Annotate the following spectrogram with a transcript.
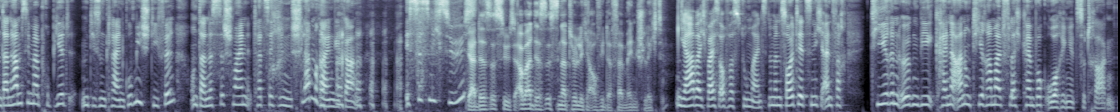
Und dann haben sie mal probiert mit diesen kleinen Gummistiefeln und dann ist das Schwein tatsächlich in den Schlamm reingegangen. Ist das nicht süß? Ja, das ist süß. Aber das ist natürlich auch wieder vermenschlicht. Ja, aber ich weiß auch, was du meinst. Man sollte jetzt nicht einfach Tieren irgendwie, keine Ahnung, Tiere haben halt vielleicht keinen Bock, Ohrringe zu tragen.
